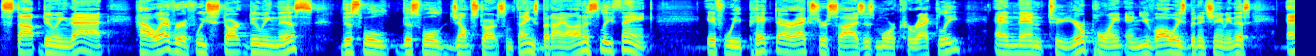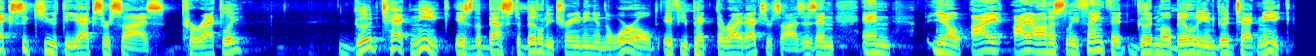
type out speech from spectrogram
Stop doing that. However, if we start doing this, this will this will jumpstart some things. But I honestly think if we picked our exercises more correctly, and then to your point, and you've always been a champion this, execute the exercise correctly. Good technique is the best stability training in the world if you pick the right exercises. And and you know, I I honestly think that good mobility and good technique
